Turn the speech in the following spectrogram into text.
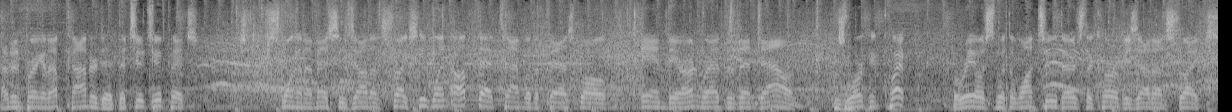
I didn't bring it up. Connor did. The 2 2 pitch. Swung and a miss. He's out on strikes. He went up that time with a fastball in, Darrin, rather than down. He's working quick. Berrios with the 1 2. There's the curve. He's out on strikes.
